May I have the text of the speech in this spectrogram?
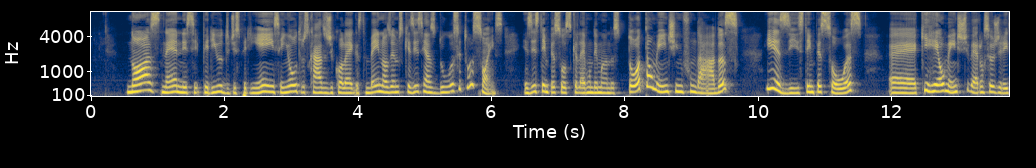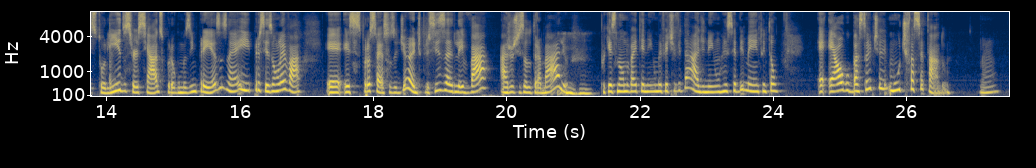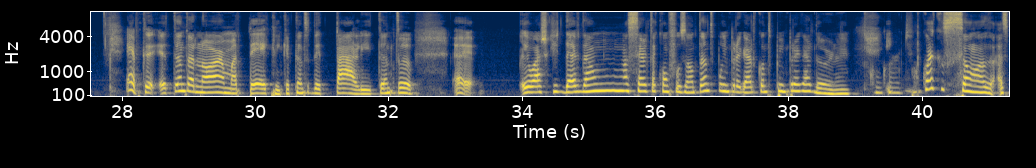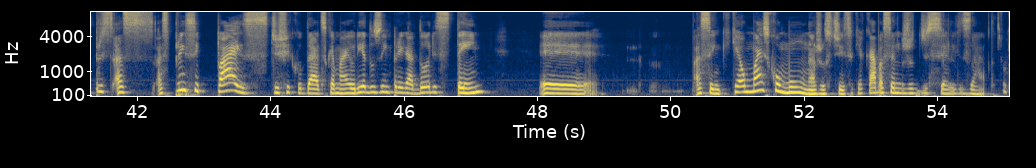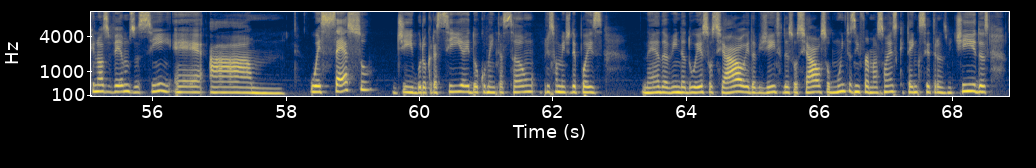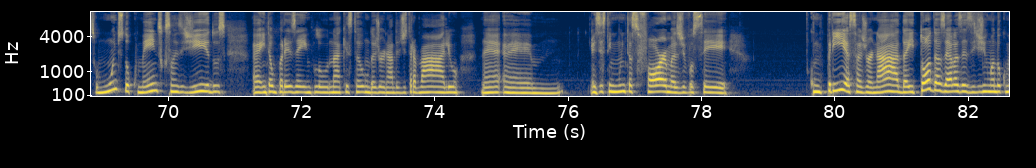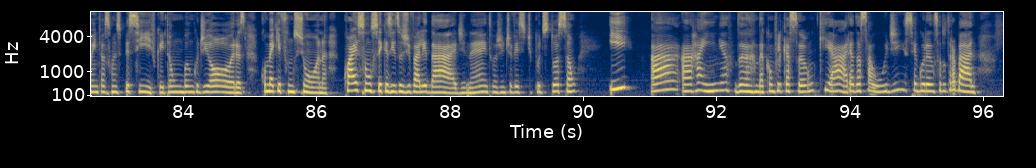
Nós, né, nesse período de experiência, em outros casos de colegas também, nós vemos que existem as duas situações. Existem pessoas que levam demandas totalmente infundadas e existem pessoas é, que realmente tiveram seus direitos tolhidos, cerceados por algumas empresas, né? E precisam levar é, esses processos adiante. Precisa levar à Justiça do Trabalho, uhum. porque senão não vai ter nenhuma efetividade, nenhum recebimento. Então, é, é algo bastante multifacetado, né? É, porque é tanta norma técnica, tanto detalhe, tanto. É, eu acho que deve dar uma certa confusão, tanto para o empregado quanto para o empregador, né? Concordo. E quais são as, as, as principais dificuldades que a maioria dos empregadores tem é, assim, que é o mais comum na justiça, que acaba sendo judicializado? O que nós vemos, assim, é a, um, o excesso de burocracia e documentação, principalmente depois né, da vinda do e-social e da vigência do e-social, são muitas informações que têm que ser transmitidas, são muitos documentos que são exigidos. É, então, por exemplo, na questão da jornada de trabalho, né, é, existem muitas formas de você cumprir essa jornada e todas elas exigem uma documentação específica. Então, um banco de horas, como é que funciona, quais são os requisitos de validade, né? Então, a gente vê esse tipo de situação. E a, a rainha da, da complicação, que é a área da saúde e segurança do trabalho.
